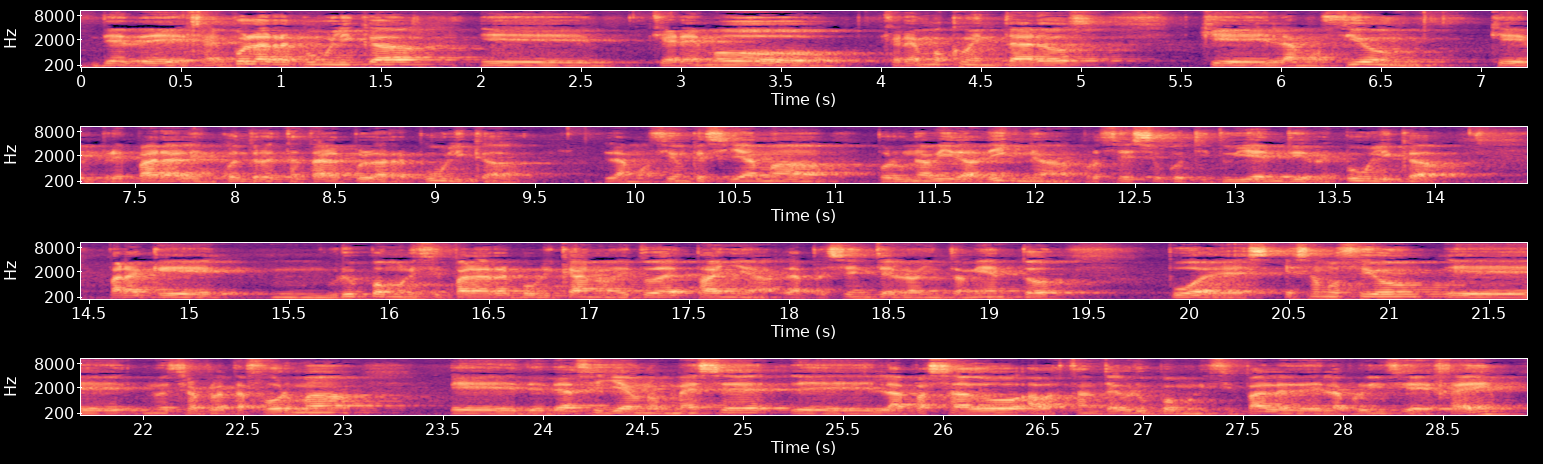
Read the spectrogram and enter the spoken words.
Desde Jaén por la República eh, queremos, queremos comentaros que la moción que prepara el Encuentro Estatal por la República, la moción que se llama Por una vida digna, proceso constituyente y república, para que mm, grupos municipales republicanos de toda España la presenten en los ayuntamientos, pues esa moción, eh, nuestra plataforma, eh, desde hace ya unos meses la ha pasado a bastantes grupos municipales de la provincia de Jaén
